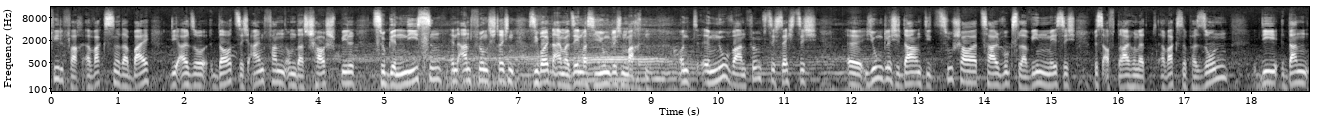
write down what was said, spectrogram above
vielfach Erwachsene dabei, die also dort sich einfanden, um das Schauspiel zu genießen, in Anführungsstrichen. Sie wollten einmal sehen, was die Jugendlichen machten. Und im Nu waren 50, 60 äh, Jugendliche da und die Zuschauerzahl wuchs lawinenmäßig bis auf 300 erwachsene Personen, die dann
